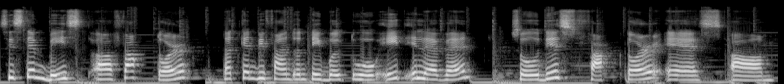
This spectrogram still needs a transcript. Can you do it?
system-based uh, factor that can be found on table 20811 so this factor is um,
